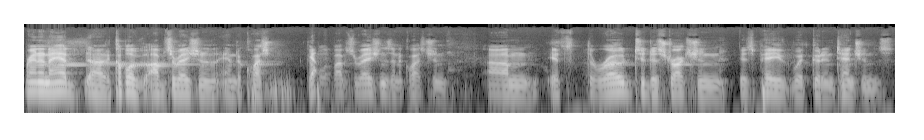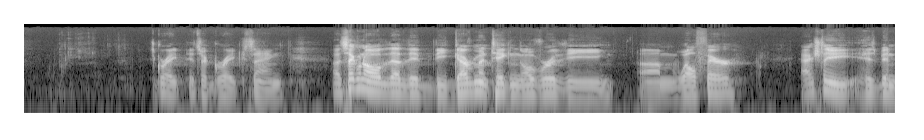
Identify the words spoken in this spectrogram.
Brandon, I had uh, a couple of observations and a question. A Yep. couple of observations and a question. Um, it's the road to destruction is paved with good intentions. It's great. It's a great saying. Uh, second of all, the, the, the government taking over the um, welfare actually has been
